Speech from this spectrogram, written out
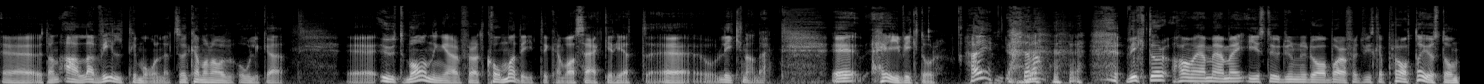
Eh, utan alla vill till molnet. Så kan man ha olika eh, utmaningar för att komma dit. Det kan vara säkerhet eh, och liknande. Hej Viktor! Hej, tjena! Viktor har jag med mig i studion idag bara för att vi ska prata just om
